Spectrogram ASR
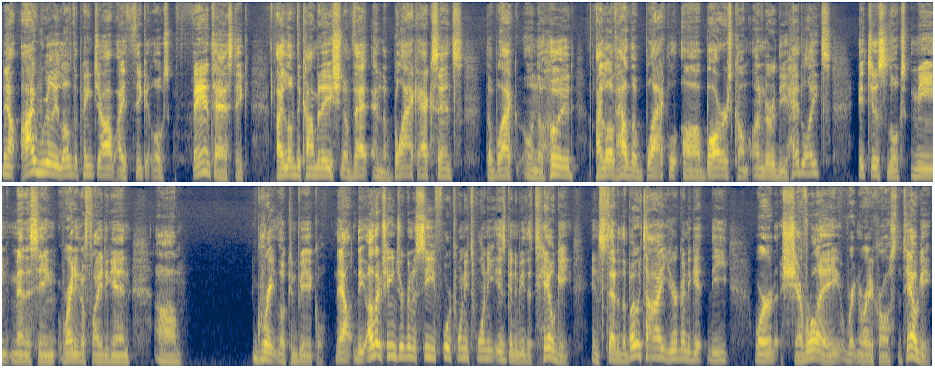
Now, I really love the paint job. I think it looks fantastic. I love the combination of that and the black accents, the black on the hood. I love how the black uh, bars come under the headlights it just looks mean, menacing, ready to fight again. Um, great looking vehicle. Now, the other change you're going to see for 2020 is going to be the tailgate. Instead of the bow tie, you're going to get the word Chevrolet written right across the tailgate.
